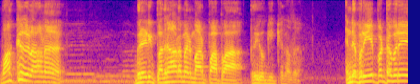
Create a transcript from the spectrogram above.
വാക്കുകളാണ് ബ്രേഡി പതിനാറമൻ മാർപ്പാപ്പ പ്രയോഗിക്കുന്നത്. എന്റെ പ്രിയപ്പെട്ടവരെ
